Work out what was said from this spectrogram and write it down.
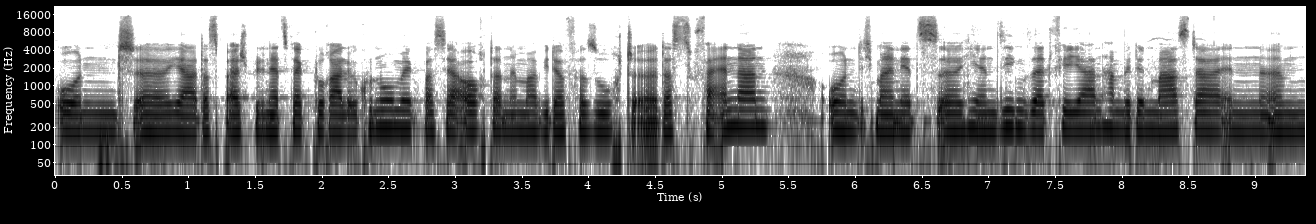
und äh, ja, das Beispiel Netzwerk Plurale Ökonomik, was ja auch dann immer wieder versucht, äh, das zu verändern. Und ich meine, jetzt äh, hier in Siegen seit vier Jahren haben wir den Master in ähm,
